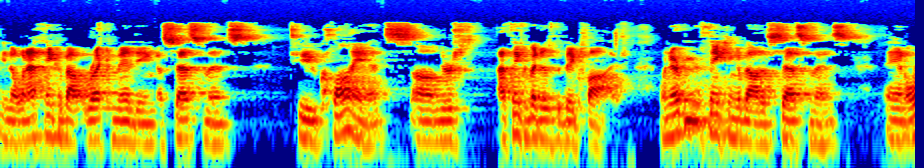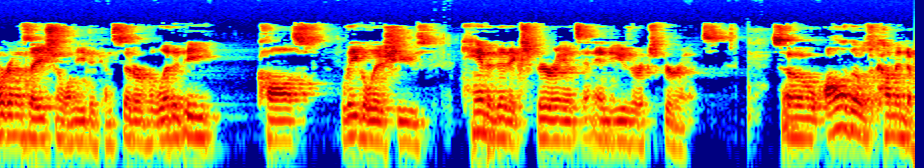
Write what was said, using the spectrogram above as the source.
you know, when I think about recommending assessments to clients, um, there's I think of it as the big five. Whenever you're thinking about assessments, an organization will need to consider validity, cost, legal issues, candidate experience, and end user experience. So all of those come into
